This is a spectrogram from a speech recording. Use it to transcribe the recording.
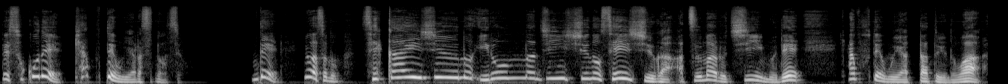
で、そこでキャプテンをやらせたんですよ。で、要はその世界中のいろんな人種の選手が集まるチームで、キャプテンをやったというのは、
